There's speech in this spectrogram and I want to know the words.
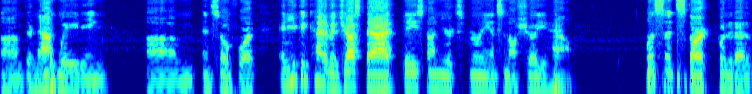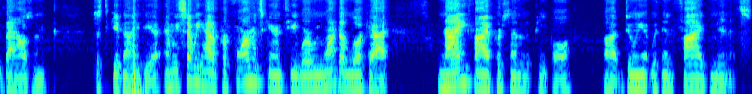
Um, they're not waiting um, and so forth. And you can kind of adjust that based on your experience, and I'll show you how. Let's, let's start, put it at 1,000, just to give an idea. And we said we had a performance guarantee where we wanted to look at 95% of the people uh, doing it within five minutes.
